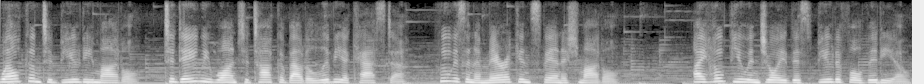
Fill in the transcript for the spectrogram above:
Welcome to Beauty Model. Today we want to talk about Olivia Casta, who is an American Spanish model. I hope you enjoy this beautiful video.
